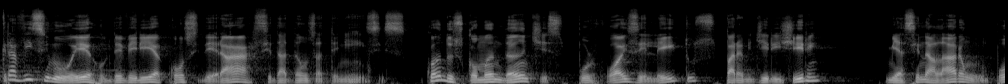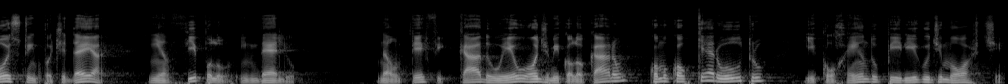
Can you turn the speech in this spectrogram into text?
Gravíssimo erro deveria considerar, cidadãos atenienses, quando os comandantes, por vós eleitos para me dirigirem, me assinalaram um posto em Potideia, em Anfípolo, em Délio, não ter ficado eu onde me colocaram, como qualquer outro, e correndo perigo de morte.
